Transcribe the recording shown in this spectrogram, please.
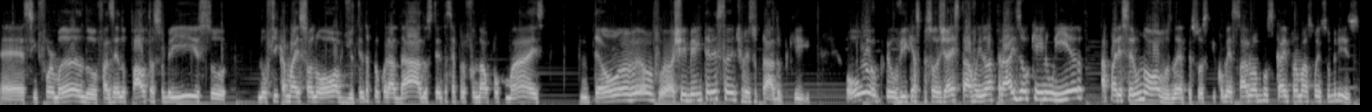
é, se informando, fazendo pauta sobre isso. Não fica mais só no óbvio, tenta procurar dados, tenta se aprofundar um pouco mais. Então eu, eu achei bem interessante o resultado, porque ou eu, eu, vi que as pessoas já estavam indo atrás, ou quem não ia, apareceram novos, né? Pessoas que começaram a buscar informações sobre isso.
